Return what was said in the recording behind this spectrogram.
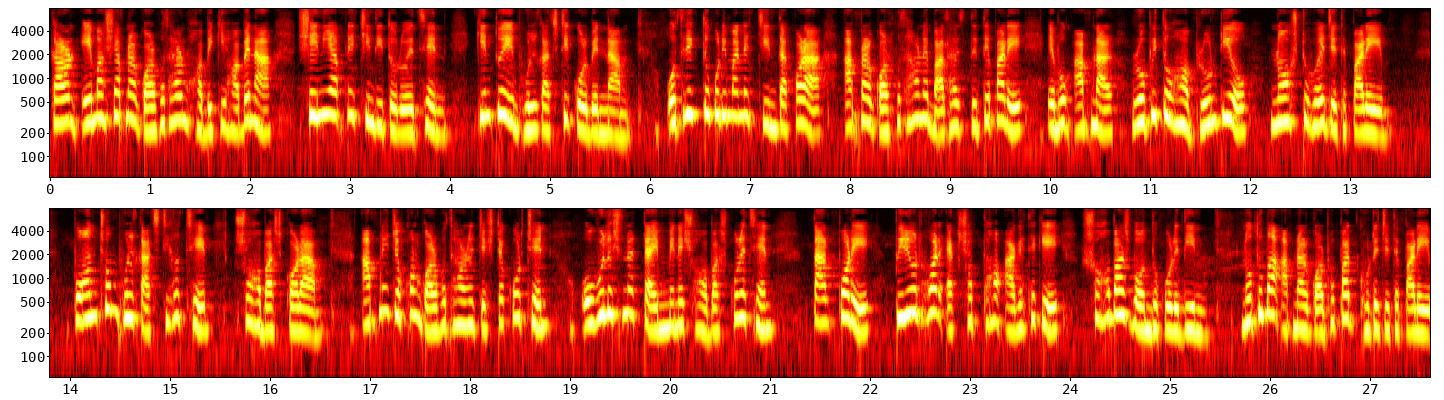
কারণ এ মাসে আপনার গর্ভধারণ হবে কি হবে না, সে নিয়ে আপনি চিন্তিত রয়েছেন। কিন্তু এই ভুল কাজটি করবেন না। অতিরিক্ত পরিমাণে চিন্তা করা আপনার গর্ভধারণে বাধা দিতে পারে এবং আপনার রোপিত হওয়া ভ্রূণটিও নষ্ট হয়ে যেতে পারে। পঞ্চম ভুল কাজটি হচ্ছে সহবাস করা। আপনি যখন গর্ভধারণের চেষ্টা করছেন ওভুলেশনের টাইম মেনে সহবাস করেছেন তারপরে পিরিয়ড হওয়ার এক সপ্তাহ আগে থেকে সহবাস বন্ধ করে দিন। নতুবা আপনার গর্ভপাত ঘটে যেতে পারে।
